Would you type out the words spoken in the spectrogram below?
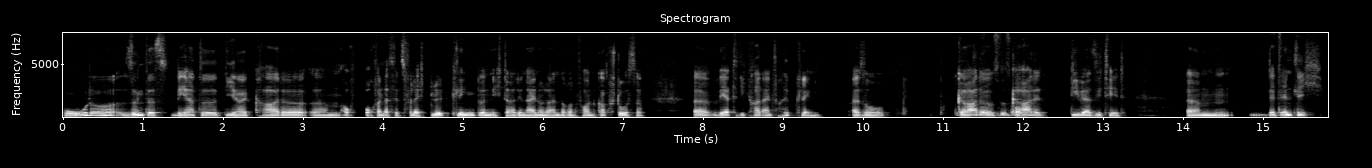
Oder sind das Werte, die halt gerade, ähm, auch, auch wenn das jetzt vielleicht blöd klingt und ich da den einen oder anderen vor den Kopf stoße, äh, Werte, die gerade einfach hip klingen? Also gerade, gerade Diversität. Ähm, letztendlich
